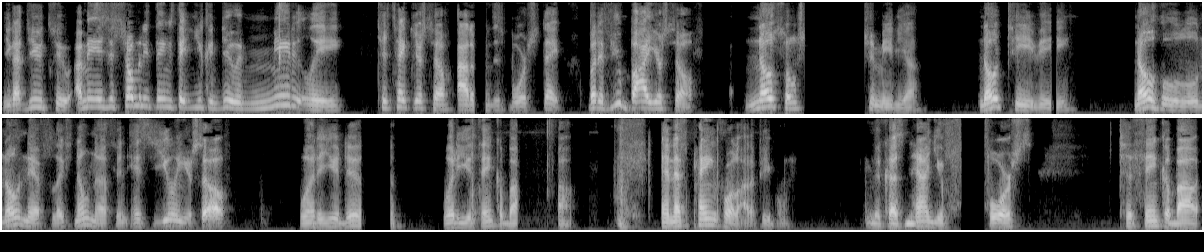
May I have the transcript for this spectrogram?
you got YouTube. I mean, it's just so many things that you can do immediately to take yourself out of this bored state. But if you by yourself, no social media, no TV, no Hulu, no Netflix, no nothing, it's you and yourself. What do you do? What do you think about? And that's painful for a lot of people because now you're forced to think about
